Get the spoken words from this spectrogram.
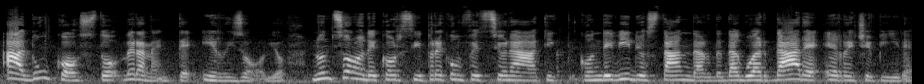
ad un costo veramente irrisorio. Non sono dei corsi preconfezionati con dei video standard da guardare e recepire.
